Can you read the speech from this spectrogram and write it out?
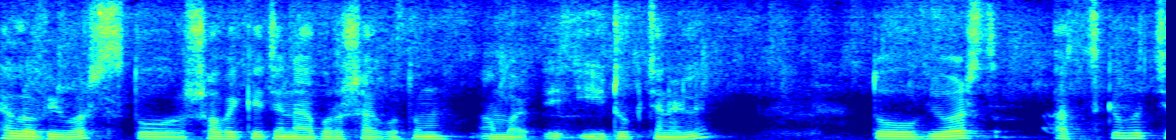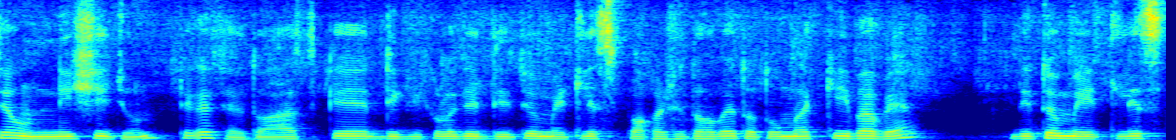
হ্যালো ভিউয়ার্স তো সবাইকে জানাই আবারও স্বাগতম আমার ইউটিউব চ্যানেলে তো ভিউয়ার্স আজকে হচ্ছে উনিশে জুন ঠিক আছে? তো আজকে ডিগ্রি কলেজের দ্বিতীয় মেরিট লিস্ট প্রকাশিত হবে। তো তোমরা কীভাবে দ্বিতীয় মেরিট লিস্ট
